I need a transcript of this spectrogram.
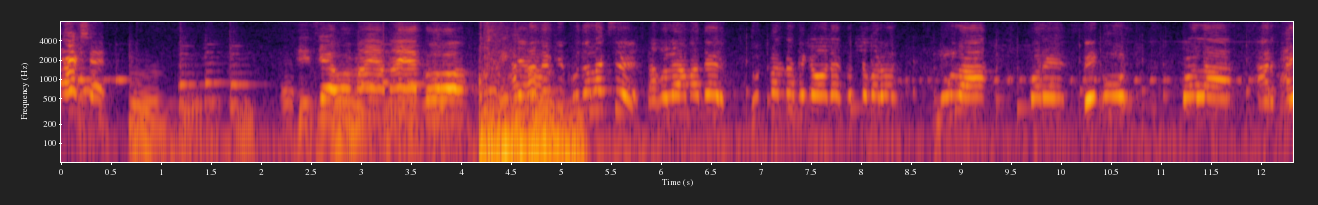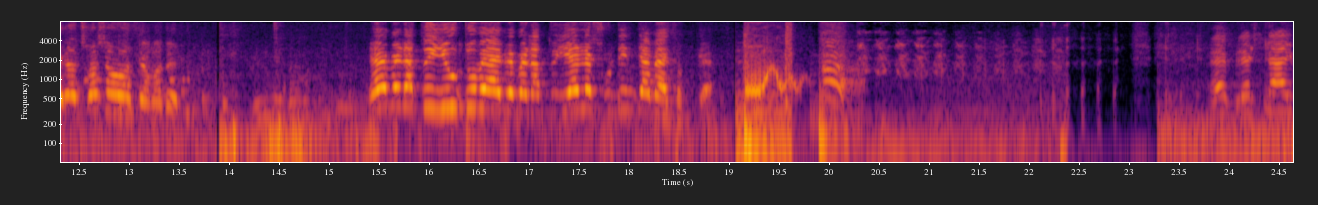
অ্যাকশন কি ক্ষুধা লাগছে? তাহলে আমাদের দুধ থেকে অর্ডার করতে পারেন মূলা পরে বেগুন কলা আর ভাইরাল শসাও আছে আমাদের। এ বেটা তুই ইউটিউবে আইবে বেটা তুই এনে শুটিং টাইমে আইছত কে এ ব্রেক টাইম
